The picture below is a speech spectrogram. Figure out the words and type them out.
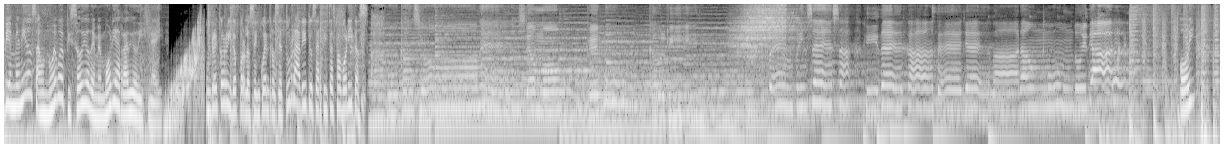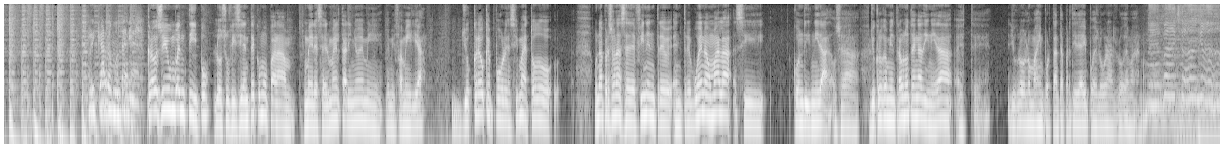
Bienvenidos a un nuevo episodio de Memoria Radio Disney. Un recorrido por los encuentros de tu radio y tus artistas favoritos. Hago canciones de amor que nunca olvido. Ven princesa y déjate llevar a un mundo ideal. Hoy, Ricardo Montaner. Creo que soy un buen tipo, lo suficiente como para merecerme el cariño de mi, de mi familia. Yo creo que por encima de todo, una persona se define entre, entre buena o mala si con dignidad. O sea, yo creo que mientras uno tenga dignidad, este, yo creo que es lo más importante. A partir de ahí puedes lograr lo demás, ¿no?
